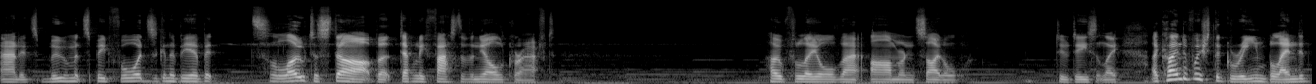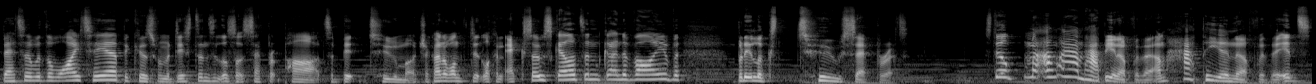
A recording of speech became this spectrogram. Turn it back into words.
and its movement speed forwards is going to be a bit slow to start, but definitely faster than the old craft. Hopefully all that armor inside will do decently. I kind of wish the green blended better with the white here, because from a distance it looks like separate parts, a bit too much. I kind of wanted it like an exoskeleton kind of vibe, but it looks too separate. Still, I am happy enough with it. I'm happy enough with it. It's,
